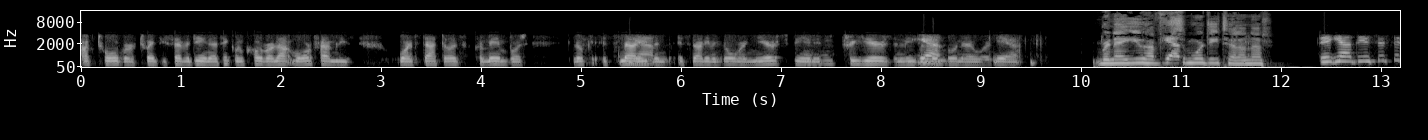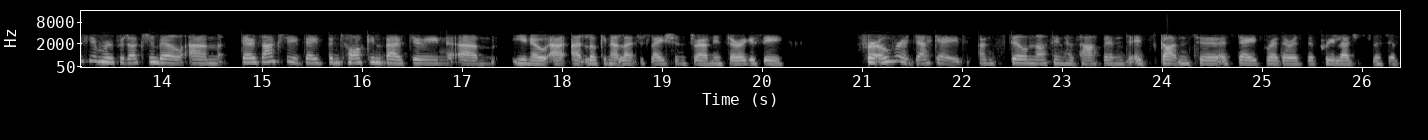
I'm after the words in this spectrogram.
October 2017. I think we'll cover a lot more families once that does come in. But look, it's not yeah. even it's not even nowhere near to being. Mm-hmm. It's three years in legal yeah. limbo now. Yeah. Renee, you have some more detail on that. The, yeah, the assisted human reproduction bill. Um, there's actually they've been talking about doing, um, you know, at, at looking at legislation surrounding surrogacy for over a decade, and still nothing has happened. It's gotten to a stage where there is the pre-legislative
